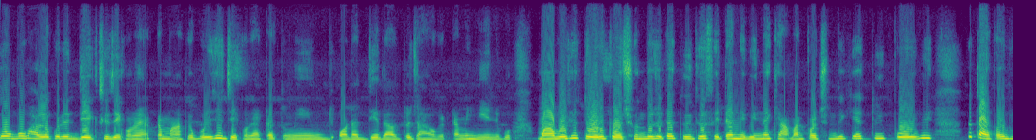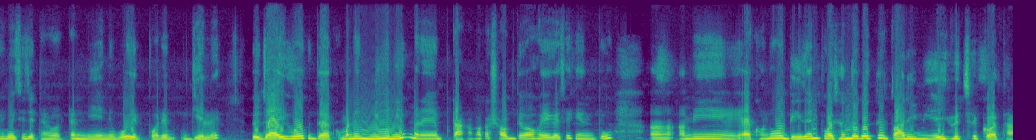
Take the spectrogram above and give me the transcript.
তবু ভালো করে দেখছি যে কোনো একটা মাকে বলেছি যে কোনো একটা তুমি অর্ডার দিয়ে দাও, তো যা হোক একটা আমি নিয়ে নেব। মা বলছে, তোর পছন্দ যেটা, তুই তো সেটা নিবি নাকি? আমার পছন্দ কি আর তুই পড়বি তো তারপরে ভেবেছি যেটা হোক একটা নিয়ে নেব, এরপরে গেলে। তো যাই হোক, দেখো মানে নিইনি মানে টাকা ফাকা সব দেওয়া হয়ে গেছে, কিন্তু আমি এখনও ডিজাইন পছন্দ করতে পারিনি, এই হচ্ছে কথা।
